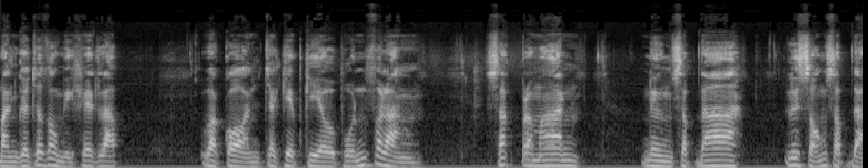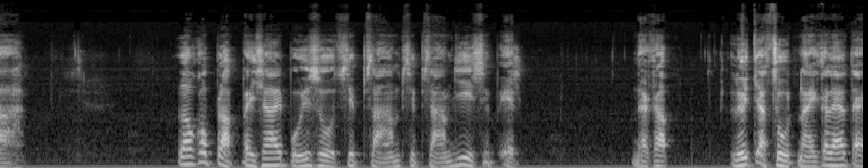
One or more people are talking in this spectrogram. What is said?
มันก็จะต้องมีเคล็ดลับ ว่าก่อนจะเก็บเกี่ยวผลฝรั่ง สักประมาณ 1 สัปดาห์หรือ 2 สัปดาห์ เราก็ปรับไปใช้ปุ๋ยสูตร 13 13 21 นะครับ หรือจะสูตรไหนก็แล้วแต่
